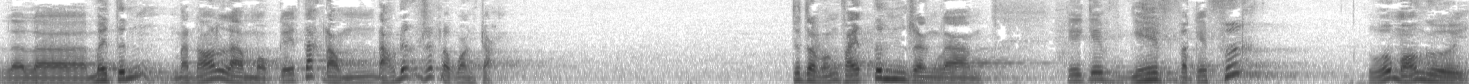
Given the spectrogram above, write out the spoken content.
là là mê tín mà nó là một cái tác động đạo đức rất là quan trọng chúng ta vẫn phải tin rằng là cái cái nghiệp và cái phước của mỗi người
